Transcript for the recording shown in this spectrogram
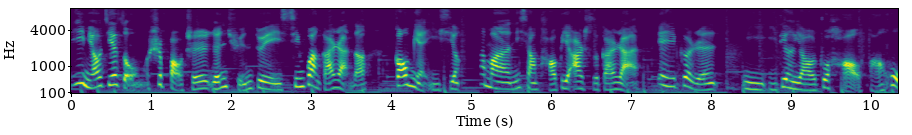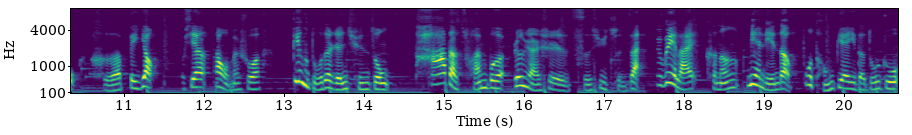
疫苗接种是保持人群对新冠感染的高免疫性。那么，你想逃避二次感染，建议个人你一定要做好防护和备药。首先，那我们说病毒的人群中。它的传播仍然是持续存在，对未来可能面临的不同变异的毒株，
